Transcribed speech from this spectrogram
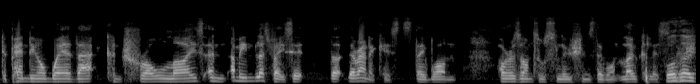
depending on where that control lies, and I mean, let's face it, they're anarchists. They want horizontal solutions. They want localist Well, they're,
